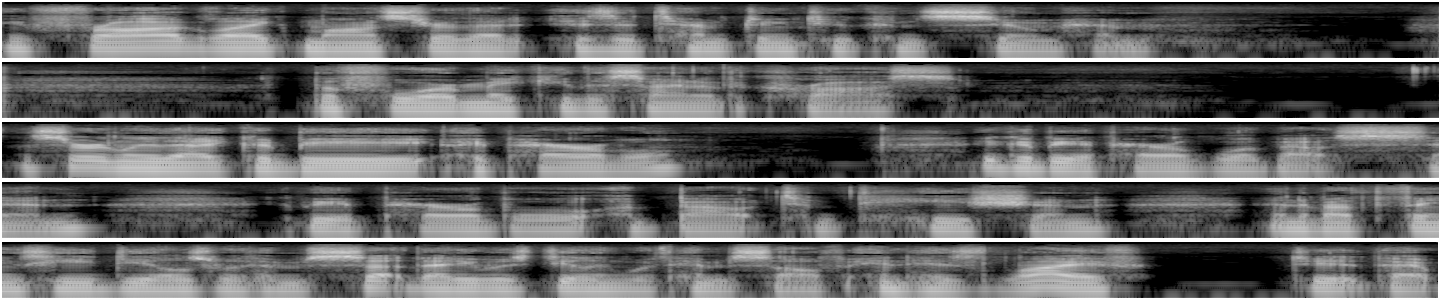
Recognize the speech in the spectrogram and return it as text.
A frog like monster that is attempting to consume him before making the sign of the cross. Certainly, that could be a parable. It could be a parable about sin. It could be a parable about temptation and about the things he deals with himself, that he was dealing with himself in his life to, that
